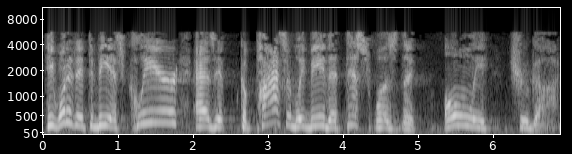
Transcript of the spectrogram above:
He wanted it to be as clear as it could possibly be that this was the only true God.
